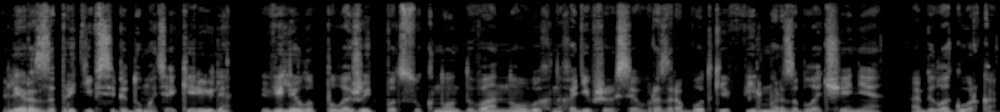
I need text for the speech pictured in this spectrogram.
Лера, запретив себе думать о Кирилле, велела положить под сукно два новых, находившихся в разработке фильма разоблачения о Белогорка.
